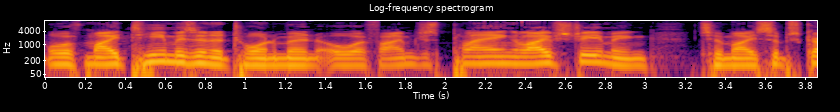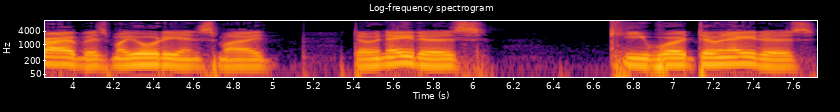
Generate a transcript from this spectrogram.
or if my team is in a tournament or if I'm just playing live streaming to my subscribers, my audience, my donators, keyword donators,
